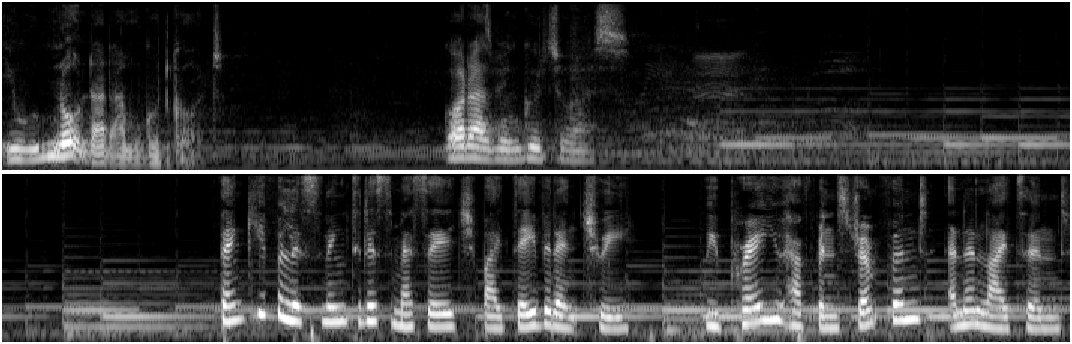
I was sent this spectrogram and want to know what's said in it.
you will know that I'm good God. God has been good to us. Thank you for listening to this message by David Antwi. We pray you have been strengthened and enlightened.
